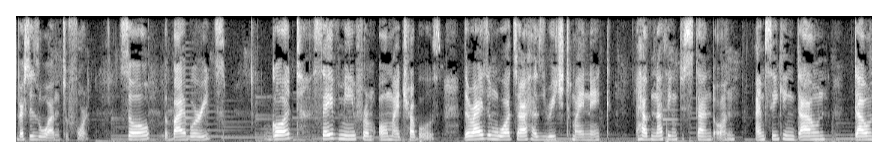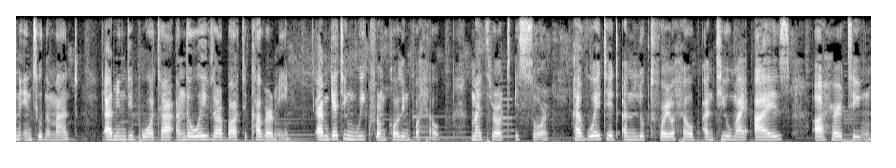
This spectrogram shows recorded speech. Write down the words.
verses 1 to 4. So the Bible reads God, save me from all my troubles. The rising water has reached my neck. I have nothing to stand on. I'm sinking down, down into the mud. I'm in deep water and the waves are about to cover me. I'm getting weak from calling for help. My throat is sore. I have waited and looked for your help until my eyes are hurting.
